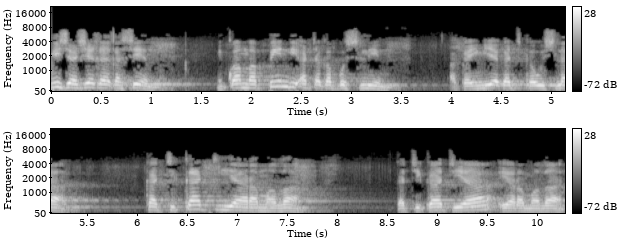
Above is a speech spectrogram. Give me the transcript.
kisha shekhe akasema ni kwamba pindi atakaposlimu akaingia katika Uislamu katikati ya Ramadhan katikati ya, ya Ramadhan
